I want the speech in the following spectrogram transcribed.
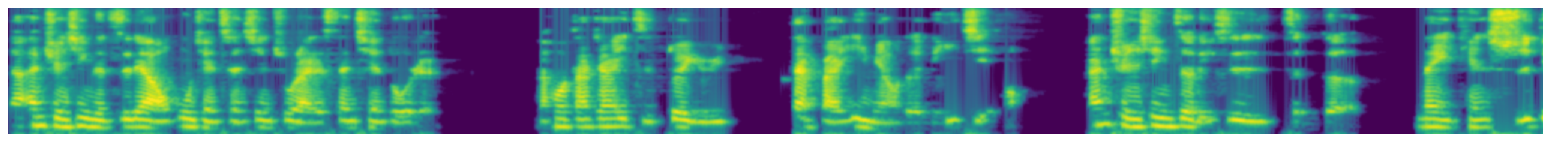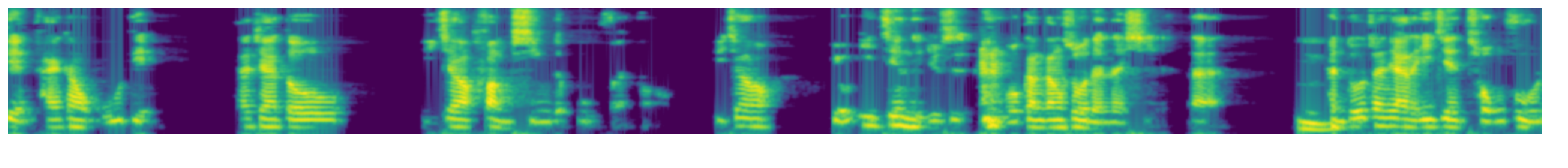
那安全性的资料目前呈现出来的三千多人，然后大家一直对于蛋白疫苗的理解哦，安全性这里是整个那一天十点开到五点，大家都比较放心的部分哦。比较有意见的就是 我刚刚说的那些，那，嗯，很多专家的意见重复，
